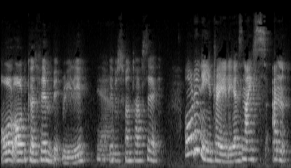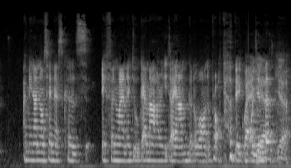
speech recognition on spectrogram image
All, all because of him, bit really. Yeah. It was fantastic. All you need really is nice, and I mean, I'm not saying this because if and when I do get married, I am going to want a proper big Oh, wedding. yeah, But yeah.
